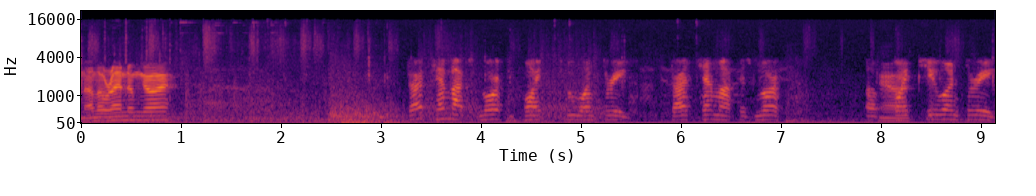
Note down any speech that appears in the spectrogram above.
Another random guy. Darth Temmock's north of point 213. Darth Temmock is north of Yeah. point 213.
